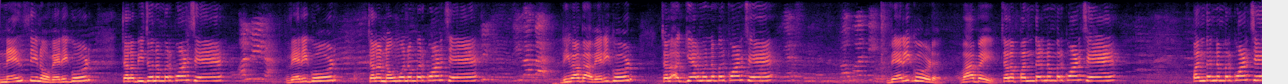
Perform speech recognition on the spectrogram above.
નેન્સીનો. વેરી ગુડ ચલો બીજો નંબર કોણ છે? વેરી ગુડ ચલો નવમો નંબર કોણ છે? રીવાબા. વેરી ગુડ ચલો અગિયારમો નંબર કોણ છે? વેરી ગુડ વાહ ભાઈ. ચલો પંદર નંબર કોણ છે? પંદર નંબર કોણ છે?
